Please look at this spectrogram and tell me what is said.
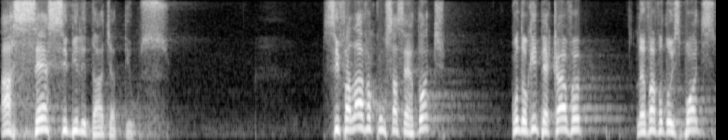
Acessibilidade a Deus. Se falava com o sacerdote, quando alguém pecava, levava dois bodes,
